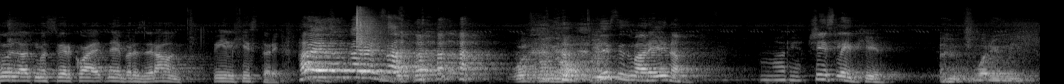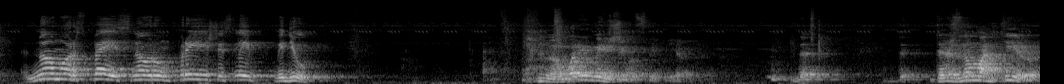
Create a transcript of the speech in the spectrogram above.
Good atmosphere, quiet neighbors around. Feel history. Hi, Ferenc! What's going on? this is Marina. Maria. She sleep here. what do you mean? No more space, no room free. She sleep with you. no, what do you mean she will sleep here? The, the, there's no one here.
